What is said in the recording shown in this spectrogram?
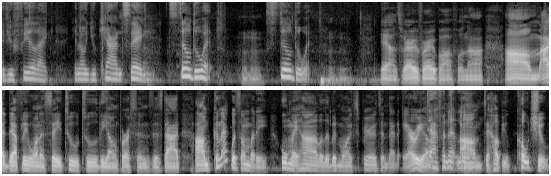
if you feel like you know you can't sing. Still do it. Still do it. Yeah, it's very, very powerful. Now, um, I definitely want to say too to the young persons is that um, connect with somebody who may have a little bit more experience in that area. Definitely. Um, to help you coach you.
